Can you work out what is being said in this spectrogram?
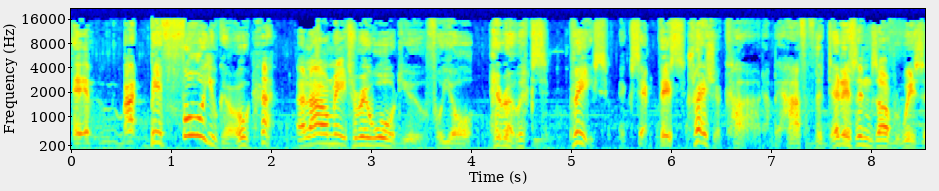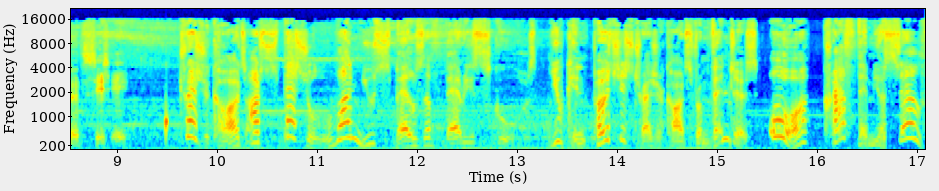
Uh, but before you go, allow me to reward you for your heroics. Please accept this treasure card on behalf of the denizens of Wizard City. Treasure cards are special one-use spells of various schools. You can purchase treasure cards from vendors or craft them yourself.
